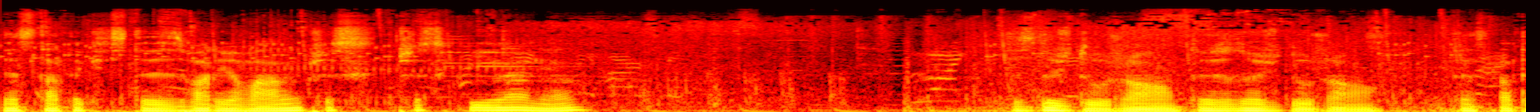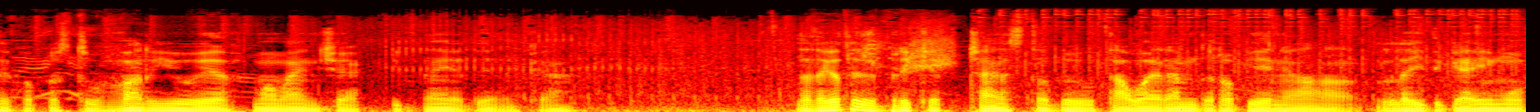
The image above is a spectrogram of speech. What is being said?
Ten statek jest wtedy zwariowany przez, przez chwilę, nie? To jest dość dużo, to jest dość dużo. Ten statek po prostu wariuje w momencie, jak kliknę jedynkę. Dlatego też Bricket często był towerem do robienia late game'ów,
